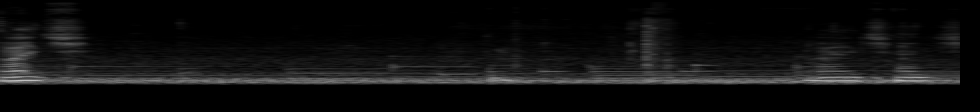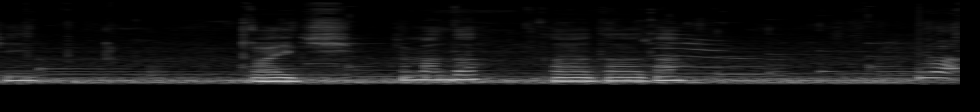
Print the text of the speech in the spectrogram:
옳지. 옳지, 옳지. 옳지. 좀만 더. 더, 더, 더. 우와.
